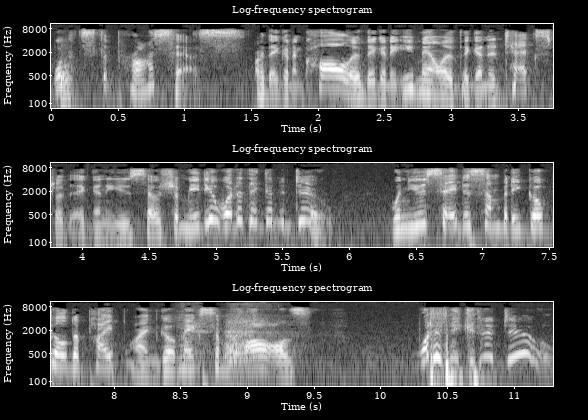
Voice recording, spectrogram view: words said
what's the process? Are they going to call? Are they going to email? Are they going to text? Are they going to use social media? What are they going to do? When you say to somebody, go build a pipeline, go make some calls, what are they going to do?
